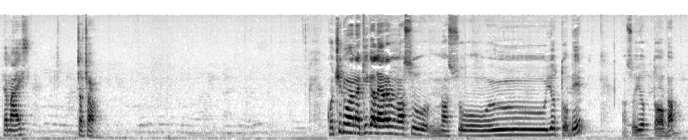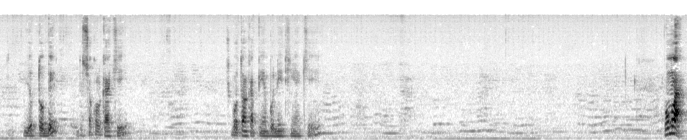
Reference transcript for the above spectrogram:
Até mais. Tchau, tchau. Continuando aqui, galera, no nosso, nosso YouTube. Nosso YouTube. YouTube. Deixa eu colocar aqui. Deixa eu botar uma capinha bonitinha aqui. Vamos lá.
